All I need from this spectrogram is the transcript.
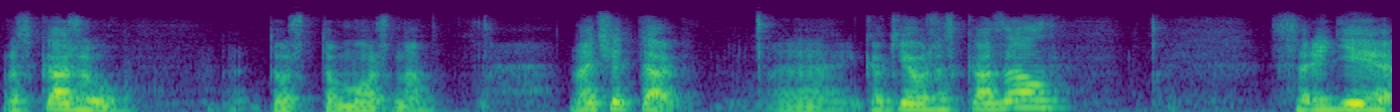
Расскажу то, что можно. Значит так, э, как я уже сказал, среди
